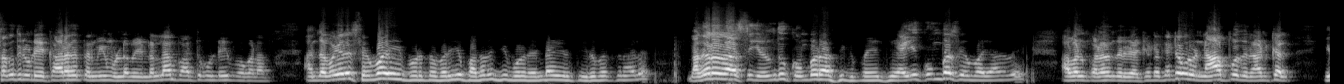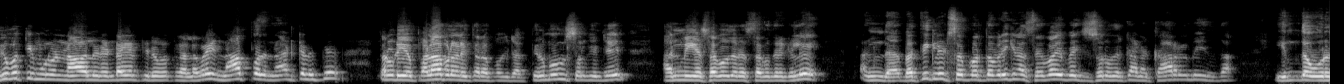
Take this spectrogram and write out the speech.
சகோதரியுடைய காரகத்தன்மையும் உள்ளவை என்றெல்லாம் பார்த்து கொண்டே போகலாம். அந்த வகையில் செவ்வாயை பொறுத்த வரைக்கும் பதினஞ்சு மூணு ரெண்டாயிரத்தி இருபத்தி நாலு மகர ராசியிலிருந்து கும்பராசிக்கு பயிற்சி ஆகி கும்ப செவ்வாயாகவே அவள் வளர்ந்திருக்க கிட்டத்தட்ட ஒரு நாற்பது நாட்கள் இருபத்தி மூணு நாலு ரெண்டாயிரத்தி இருபத்தி நாலு வரை நாற்பது நாட்களுக்கு தன்னுடைய பலாபலங்களை தரப்போகிறார் திரும்பவும் சொல்கின்றேன் அண்மைய சகோதர சகோதரிகளே அந்த பக்தி கிளிட்ஸை பொறுத்த வரைக்கும் நான் செவ்வாய் பயிற்சி சொல்வதற்கான காரணமே இதுதான். இந்த ஒரு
